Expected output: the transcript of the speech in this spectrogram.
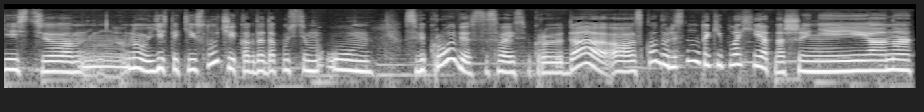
есть, э, ну, есть такие случаи, когда, допустим, у свекрови со своей свекровью, да, а, складывались, ну, такие плохие отношения, и она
